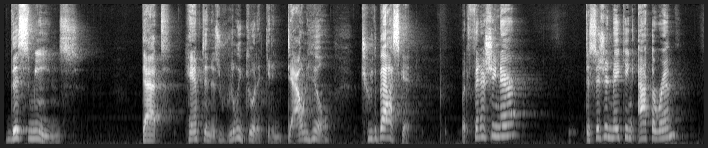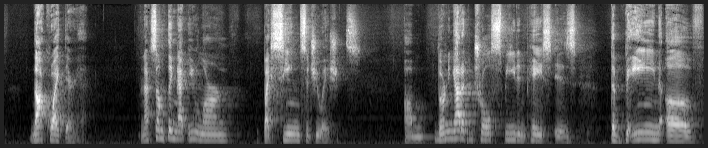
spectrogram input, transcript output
this means that Hampton is really good at getting downhill to the basket, but finishing there, decision making at the rim, not quite there yet. And that's something that you learn by seeing situations. Um, learning how to control speed and pace is the bane of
